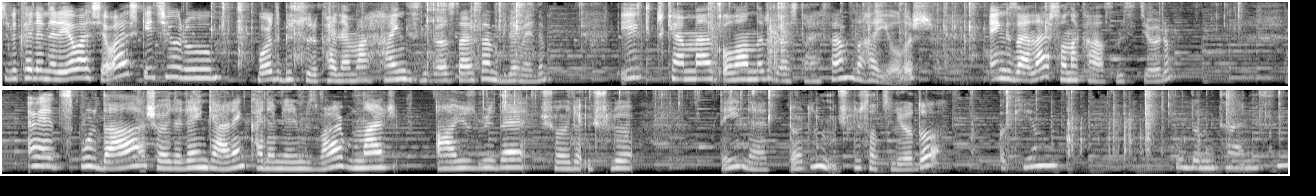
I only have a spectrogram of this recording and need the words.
Şimdi kalemlere yavaş yavaş geçiyorum. Bu arada bir sürü kalem var. Hangisini göstersem bilemedim. İlk tükenmez olanları göstersem daha iyi olur. En güzeller sona kalsın istiyorum. Evet burada şöyle rengarenk kalemlerimiz var. Bunlar A101'de şöyle üçlü değil de dörtlü mü üçlü satılıyordu. Bakayım. Burada bir tanesi.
